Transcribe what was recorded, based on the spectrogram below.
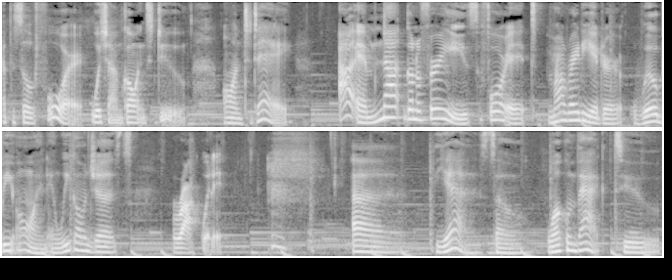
episode four, which I'm going to do on today, I am not gonna freeze for it. My radiator will be on and we gonna just rock with it. Uh yeah, so welcome back to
